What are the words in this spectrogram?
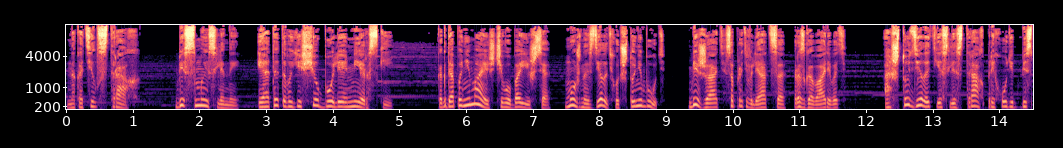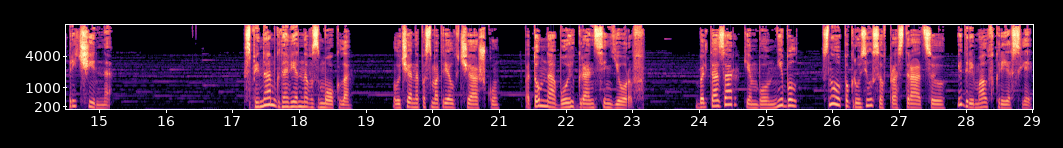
накатил страх. Бессмысленный и от этого еще более мерзкий. Когда понимаешь, чего боишься, можно сделать хоть что-нибудь. Бежать, сопротивляться, разговаривать. А что делать, если страх приходит беспричинно? Спина мгновенно взмокла. Лучано посмотрел в чашку, потом на обоих гранд-сеньоров. Бальтазар, кем бы он ни был, снова погрузился в прострацию и дремал в кресле.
